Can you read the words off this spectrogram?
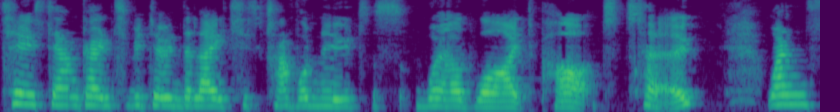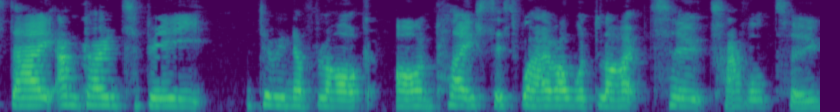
Tuesday I'm going to be doing the latest travel news worldwide part 2 Wednesday I'm going to be doing a vlog on places where I would like to travel to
